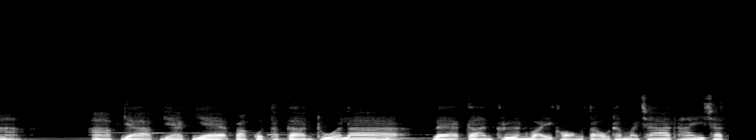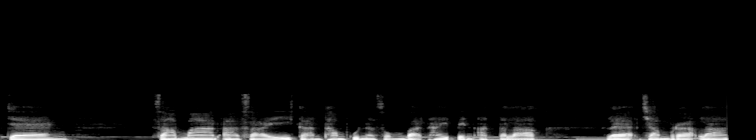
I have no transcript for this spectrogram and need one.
15. หากอยากแยกแยะปรากฏการณ์ทั่วล่า และการเคลื่อนไหวของเต่าธรรมชาติให้ชัดแจ้ง สามารถอาศัยการทำคุณสมบัติให้เป็นอัตลักษณ์ และชำระล้าง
